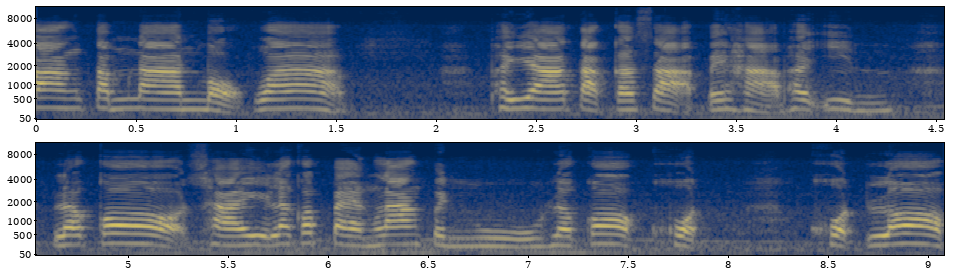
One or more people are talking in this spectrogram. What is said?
บางตำนานบอกว่าพญาตักกษะไปหาพระอินทร์แล้วก็ใช้แล้วก็แปลงร่างเป็นงู แล้วก็ขด ขดรอบ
